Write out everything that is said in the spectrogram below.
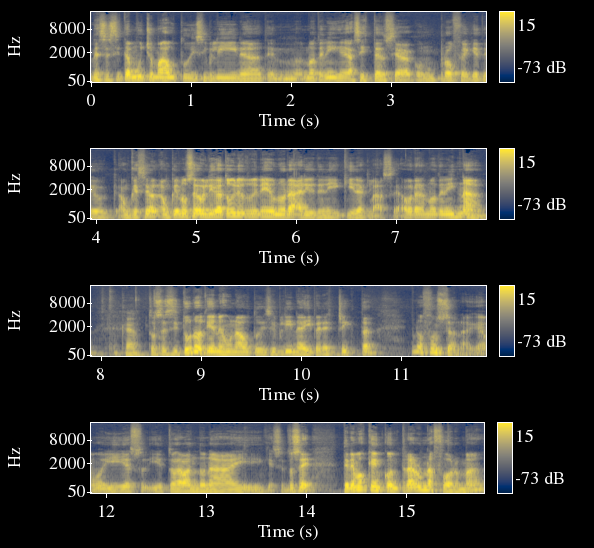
necesita mucho más autodisciplina, te- no, no tenéis asistencia con un profe que te, aunque sea aunque no sea obligatorio, tú tenías un horario y tenéis que ir a clase. Ahora no tenéis nada. Entonces, si tú no tienes una autodisciplina hiper estricta, no funciona, digamos, y eso y esto es abandonar y qué sé. Entonces, tenemos que encontrar una forma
